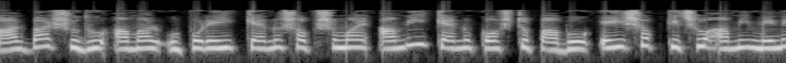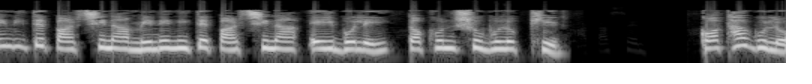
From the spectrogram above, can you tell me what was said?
বারবার শুধু আমার উপরেই কেন সবসময় আমি কেন কষ্ট পাব, এই সব কিছু আমি মেনে নিতে পারছি না, মেনে নিতে পারছি না, এই বলেই তখন শুভলক্ষ্মীর কথাগুলো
